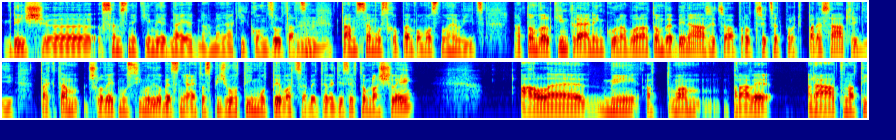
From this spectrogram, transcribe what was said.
když uh, jsem s někým jedna jedna na nějaký konzultaci. Mm-hmm. Tam jsem mu schopen pomoct mnohem víc. Na tom velkém tréninku nebo na tom webináři semináři třeba pro 30, pro 50 lidí, tak tam člověk musí mluvit obecně a je to spíš o té motivaci, aby ty lidi si v tom našli, ale my, a to mám právě rád na té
